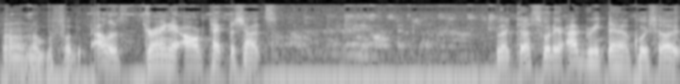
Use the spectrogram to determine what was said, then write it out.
I don't know, but fuck it. I was granted all type of shots. Like that's what I, I agreed to have quick shot.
